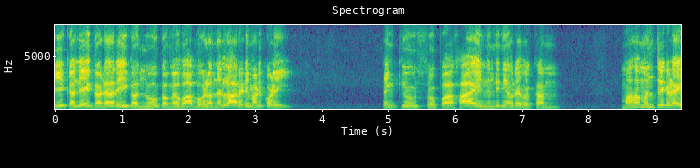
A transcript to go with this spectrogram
ಈ ಕಲೆ, ಗಡರಿ, ಗನ್ನು ಗಮ ಬಾಬುಗಳನ್ನೆಲ್ಲ ರೆಡಿ ಮಾಡಿಕೊಳ್ಳಿ. Thank you super hi Nandini ಅವರೇ ವೆಲ್ಕಮ್ ಮಹಾಮಂತ್ರಿಗಳೇ.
